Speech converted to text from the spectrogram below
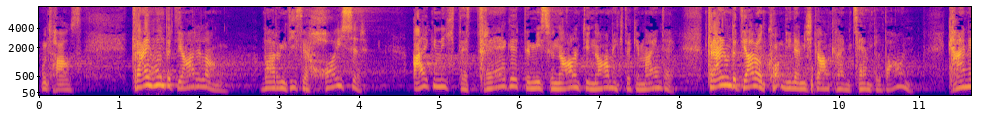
und Haus. 300 Jahre lang waren diese Häuser eigentlich der Träger der missionalen Dynamik der Gemeinde. 300 Jahre lang konnten die nämlich gar keinen Tempel bauen. Keine,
